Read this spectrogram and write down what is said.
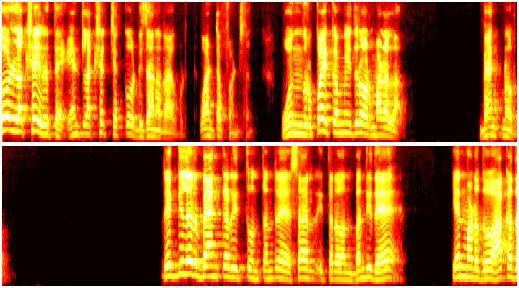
ಏಳು ಲಕ್ಷ ಇರುತ್ತೆ, ಎಂಟು ಲಕ್ಷಕ್ಕೆ ಚೆಕ್ಕು ಡಿಸೈನರ್ ಆಗ್ಬಿಡುತ್ತೆ ವಾಂಟ್ ಆಫ್ ಫಂಡ್ಸ್ ಒಂದು ರೂಪಾಯಿ ಕಮ್ಮಿ ಇದ್ರೂ ಅವ್ರು ಮಾಡಲ್ಲ. ಬ್ಯಾಂಕ್ನವರು. ರೆಗ್ಯುಲರ್ ಬ್ಯಾಂಕರ್ ಇತ್ತು ಅಂತಂದ್ರೆ ಸರ್ ಈ ಥರ ಒಂದು ಬಂದಿದೆ ಏನು ಮಾಡೋದು? ಹಾಕದ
